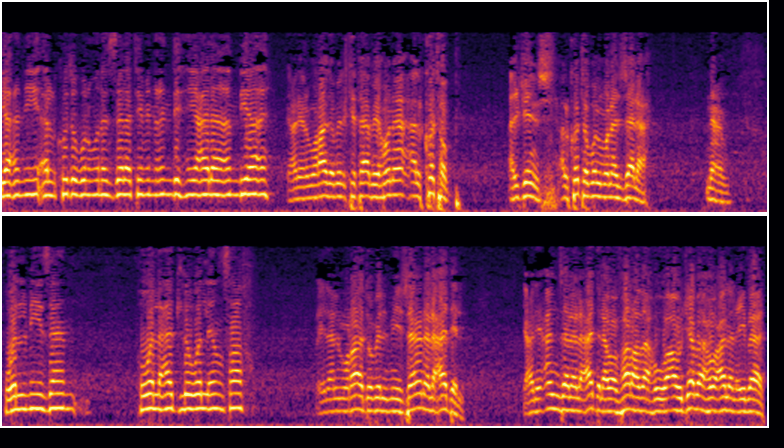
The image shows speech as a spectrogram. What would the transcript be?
يعني الكتب المنزلة من عنده على أنبيائه. يعني المراد بالكتاب هنا الكتب الجنس الكتب المنزلة. نعم. والميزان هو العدل والإنصاف. إلى المراد بالميزان العدل يعني أنزل العدل وفرضه وأوجبه على العباد.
